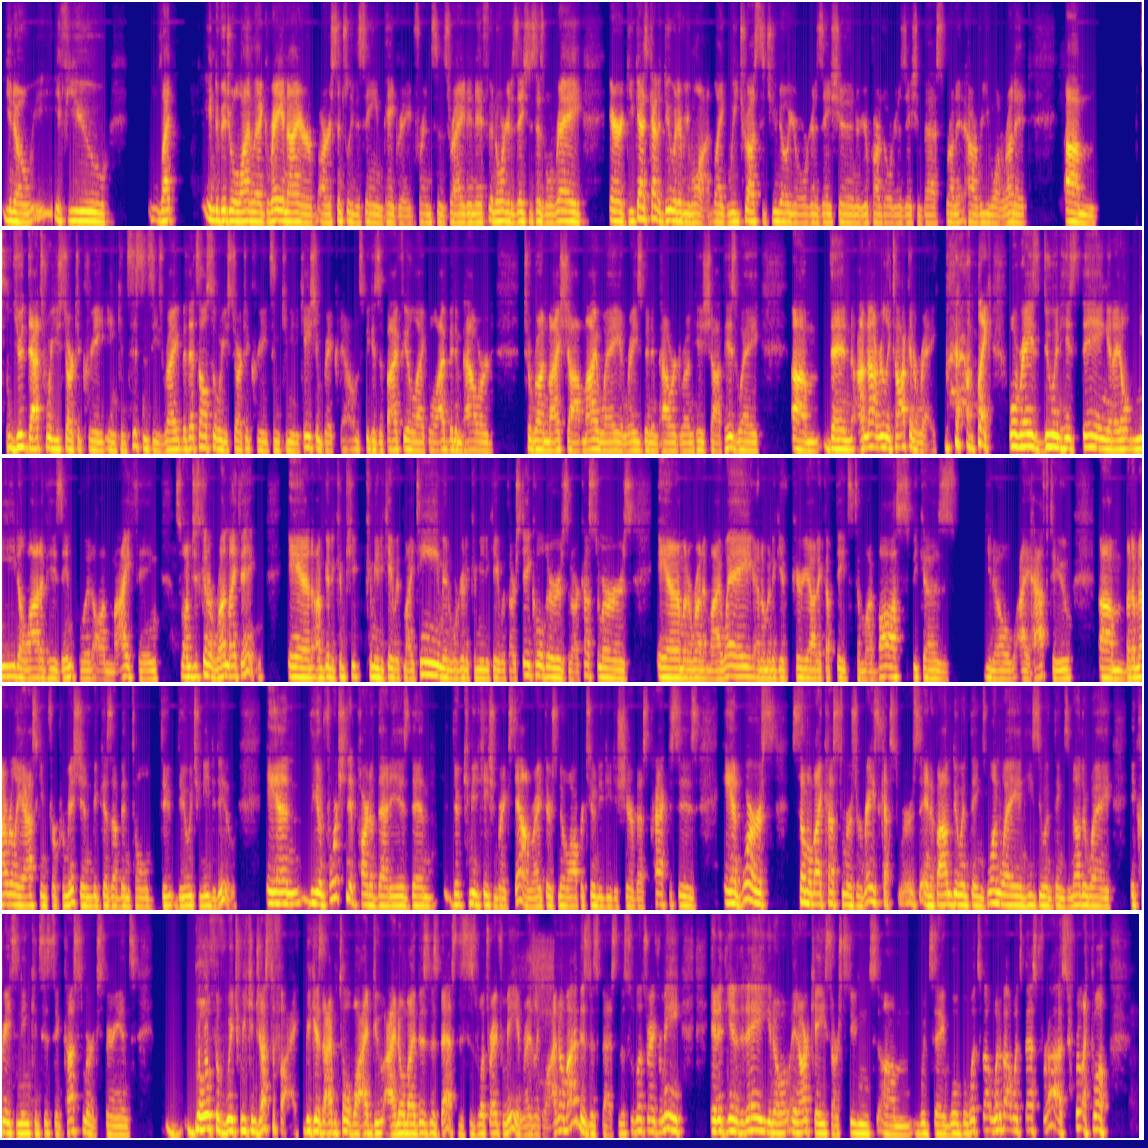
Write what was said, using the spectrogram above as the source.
you know, if you let individual line like Ray and I are are essentially the same pay grade, for instance, right? And if an organization says, "Well, Ray, Eric, you guys kind of do whatever you want. Like we trust that you know your organization or you're part of the organization best. Run it however you want to run it." Um, you that's where you start to create inconsistencies, right? But that's also where you start to create some communication breakdowns because if I feel like, well, I've been empowered to run my shop my way and Ray's been empowered to run his shop his way, um, then I'm not really talking to Ray. I'm like, well, Ray's doing his thing and I don't need a lot of his input on my thing. So I'm just going to run my thing. And I'm going to communicate with my team and we're going to communicate with our stakeholders and our customers. And I'm going to run it my way. And I'm going to give periodic updates to my boss because you know i have to um, but i'm not really asking for permission because i've been told do, do what you need to do and the unfortunate part of that is then the communication breaks down, right? There's no opportunity to share best practices. And worse, some of my customers are Ray's customers. And if I'm doing things one way and he's doing things another way, it creates an inconsistent customer experience both of which we can justify because I'm told, well, I do, I know my business best. This is what's right for me. And Ray's like, well, I know my business best. And this is what's right for me. And at the end of the day, you know, in our case, our students um, would say, well, but what's about, what about what's best for us? We're like, well,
